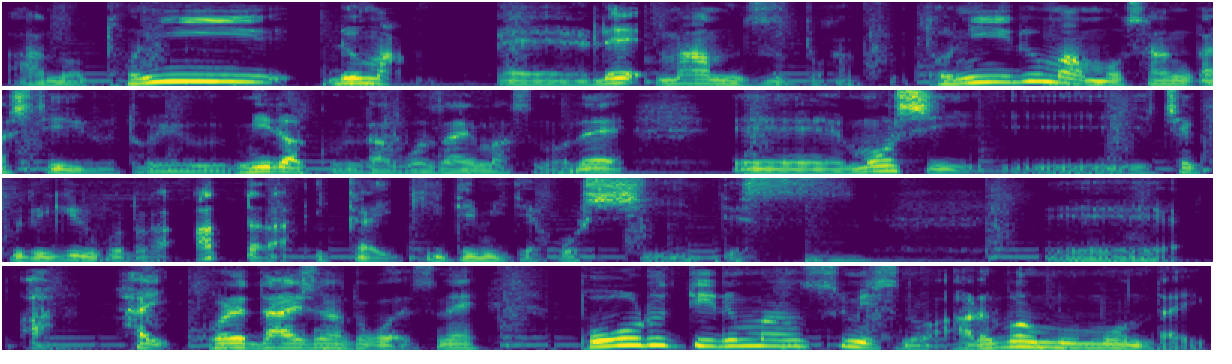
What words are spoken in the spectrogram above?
あのトニー・ルマンえー、レ・マンズとかトニー・ルマンも参加しているというミラクルがございますので、えー、もしチェックできることがあったら一回聞いてみてほしいです。えー、あはいこれ大事なとこですね。ポール・ティルマン・スミスのアルバム問題。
